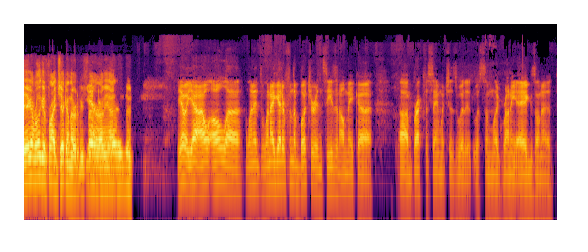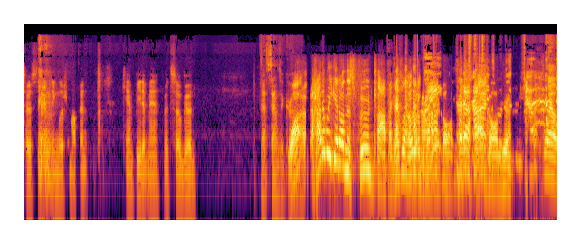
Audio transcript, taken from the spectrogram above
They got really good fried chicken there. To be Yeah, fair, I mean, I, yeah, yeah. I'll I'll uh when it when I get it from the butcher in season, I'll make a. Uh, breakfast sandwiches with it with some like runny eggs on a toasted English muffin. can't beat it, man. It's so good. That sounds incredible. Why, how did we get on this food topic? That's what I was hot dogs. Hot yeah. Well,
